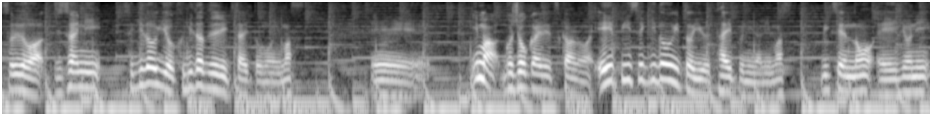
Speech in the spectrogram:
それでは実際に赤道儀を組み立てていきたいと思います、えー、今ご紹介で使うのは AP 赤道儀というタイプになります。ビクセンの非常に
